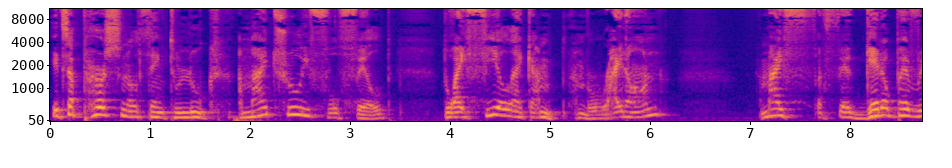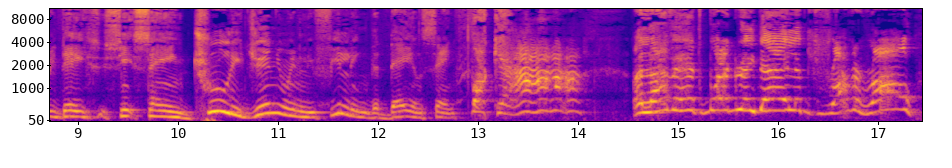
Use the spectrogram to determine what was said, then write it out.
It's a personal thing to look. Am I truly fulfilled? Do I feel like I'm I'm right on? Am I f- f- get up every day saying truly, genuinely feeling the day and saying "fuck yeah"? I love it. What a great day. Let's rock and roll.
